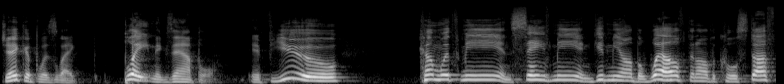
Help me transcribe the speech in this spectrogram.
Jacob was like, blatant example. If you come with me and save me and give me all the wealth and all the cool stuff,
